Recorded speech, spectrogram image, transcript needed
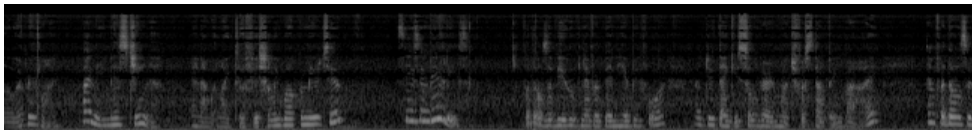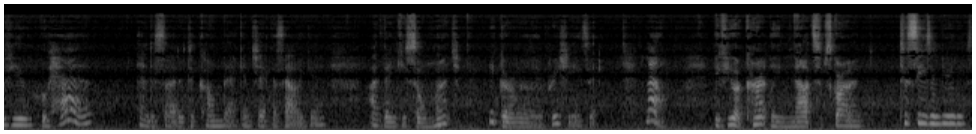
Hello everyone, my name is Gina and I would like to officially welcome you to Seasoned Beauties. For those of you who've never been here before, I do thank you so very much for stopping by. And for those of you who have and decided to come back and check us out again, I thank you so much. Your girl really appreciates it. Now, if you are currently not subscribed to Seasoned Beauties,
